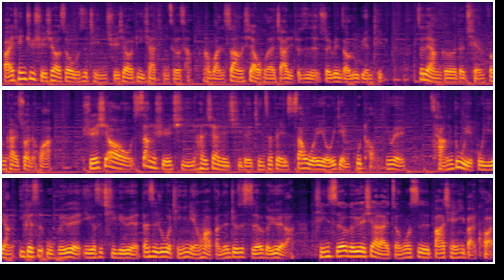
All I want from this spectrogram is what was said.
白天去学校的时候，我是停学校地下停车场。那晚上下午回来家里就是随便找路边停。这两个的钱分开算的话。学校上学期和下学期的停车费稍微有一点不同，因为长度也不一样，一个是五个月，一个是七个月。但是如果停一年的话，反正就是十二个月啦。停十二个月下来，总共是八千一百块，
